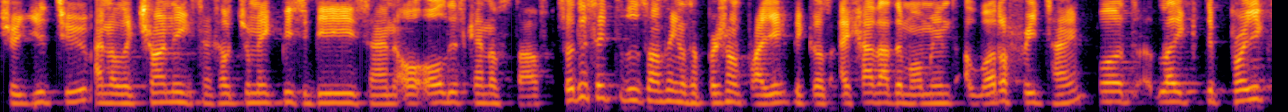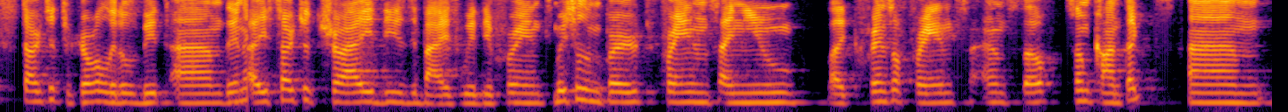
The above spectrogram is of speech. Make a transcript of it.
through YouTube and electronics and how to make PCBs and all, all this kind of stuff. So I decided to do something as a personal project because I had at the moment a lot of free time. But like the project started to grow a little bit, and then I started to try this device with different visually impaired friends I knew like friends of friends and stuff, some contacts. And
